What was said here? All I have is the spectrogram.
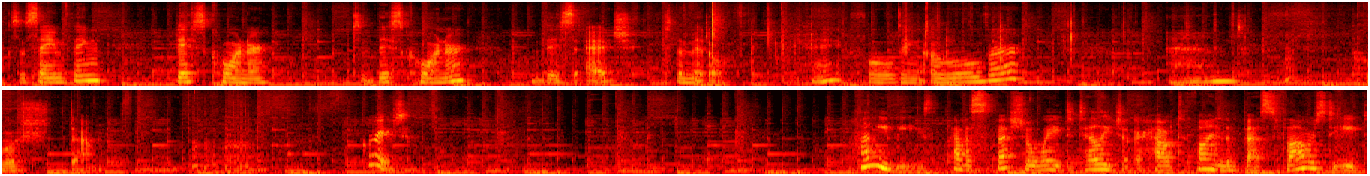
It's the same thing, this corner to this corner, this edge to the middle. Okay, folding over and push down. Great. Honeybees have a special way to tell each other how to find the best flowers to eat.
